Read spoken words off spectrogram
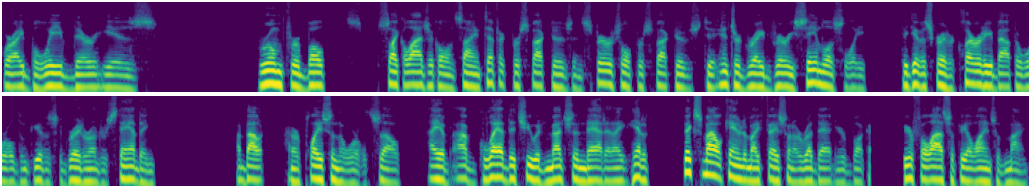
where I believe there is room for both psychological and scientific perspectives and spiritual perspectives to integrate very seamlessly to give us greater clarity about the world and give us a greater understanding about our place in the world. So I have, I'm glad that you had mentioned that. And I had a big smile came to my face when I read that in your book. Your philosophy aligns with mine.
